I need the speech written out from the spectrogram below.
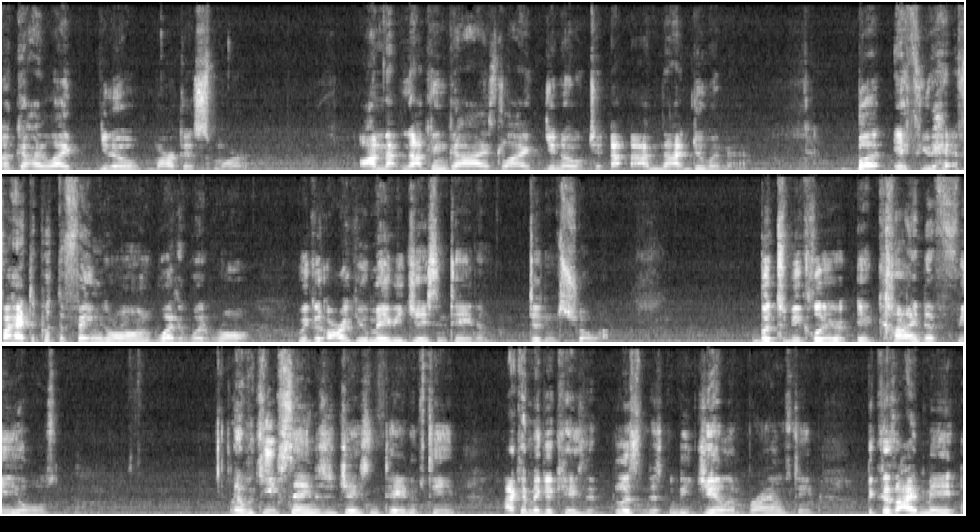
a guy like you know Marcus Smart. I'm not knocking guys like you know. I, am not doing that. But if you ha- if I had to put the finger on what went wrong, we could argue maybe Jayson Tatum didn't show up. But to be clear, it kind of feels, and we keep saying this is Jayson Tatum's team. I can make a case that listen, this could be Jaylen Brown's team because I made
